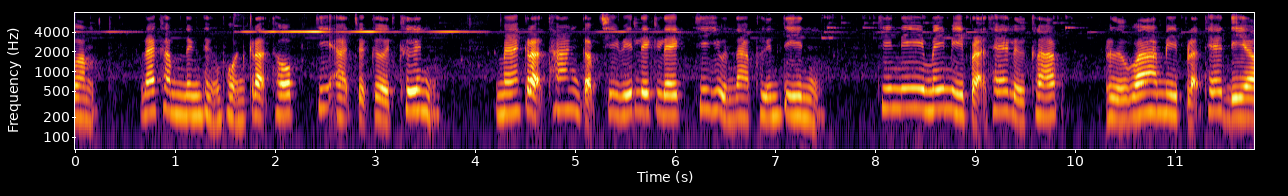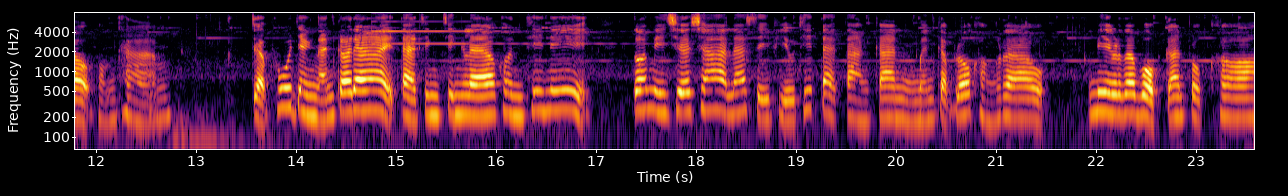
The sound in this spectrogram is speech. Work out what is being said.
วม และคำนึงถึงผลกระทบที่อาจจะเกิดขึ้น แม้กระทั่งกับชีวิตเล็กๆ ที่อยู่ในพื้นดิน ที่นี่ไม่มีประเทศหรือครับ หรือว่ามีประเทศเดียว ผมถาม จะพูดอย่างนั้นก็ได้ แต่จริงๆ แล้วคนที่นี่ก็มีเชื้อชาติและสีผิวที่แตกต่างกันเหมือนกับโลกของเรา มีระบบการปกครอง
